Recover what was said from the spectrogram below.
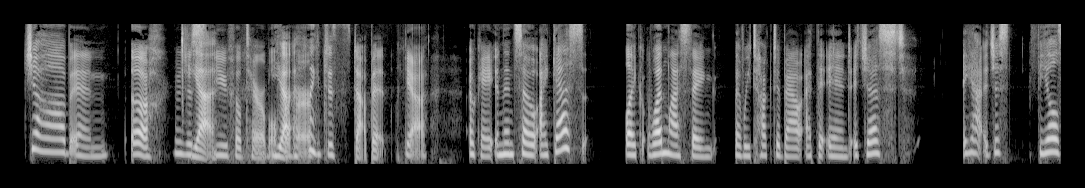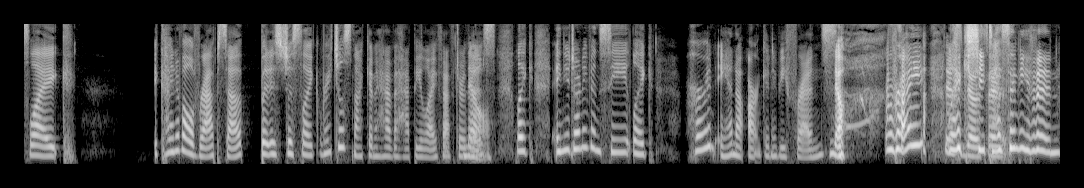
job and ugh, just Yeah. you feel terrible yeah, for her. like just stop it. Yeah. Okay. And then so I guess like one last thing that we talked about at the end, it just yeah, it just feels like it kind of all wraps up, but it's just like Rachel's not going to have a happy life after No. this. Like and you don't even see like her and Anna aren't going to be friends. No, Right? Like no she of- doesn't even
